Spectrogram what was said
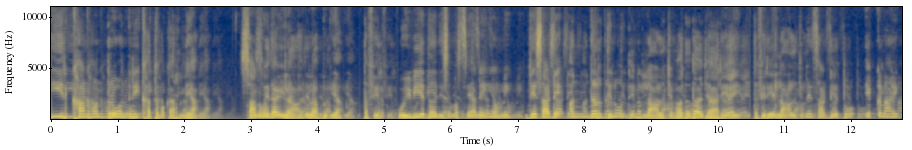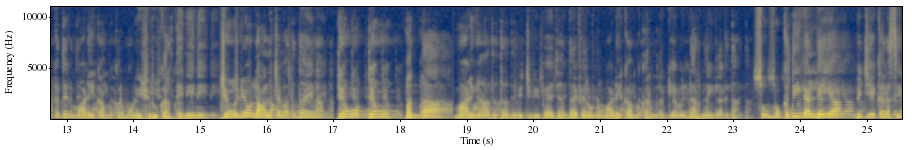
ਈਰਖਾ ਨੂੰ ਅੰਦਰੋਂ ਅੰਦਰ ਹੀ ਖਤਮ ਕਰ ਲਿਆ ਸਾਨੂੰ ਇਹਦਾ ਇਲਾਜ ਲੱਭ ਗਿਆ, ਤਾਂ ਫਿਰ ਕੋਈ ਵੀ ਇਦਾਂ ਦੀ ਸਮੱਸਿਆ ਨਹੀਂ ਆਉਣੀ। ਜੇ ਸਾਡੇ ਅੰਦਰ ਦਿਨੋਂ ਦਿਨ ਲਾਲਚ ਵੱਧਦਾ ਜਾ ਰਿਹਾ ਏ, ਤਾਂ ਫਿਰ ਇਹ ਲਾਲਚ ਨੇ ਸਾਡੇ ਤੋਂ ਇੱਕ ਨਾ ਇੱਕ ਦਿਨ ਮਾੜੇ ਕੰਮ ਕਰਵਾਉਣੇ ਸ਼ੁਰੂ ਕਰ ਦੇਣੇ ਨੇ। ਜਿਉਂ-ਜਿਉਂ ਲਾਲਚ ਵੱਧਦਾ ਏ ਨਾ, ਤਿਉਂ-ਤਿਉਂ ਬੰਦਾ ਮਾੜੀਆਂ ਆਦਤਾਂ ਦੇ ਵਿੱਚ ਵੀ ਪੈ ਜਾਂਦਾ ਹੈ ਫਿਰ ਉਹਨੂੰ ਮਾੜੇ ਕੰਮ ਕਰਨ ਲੱਗਿਆ ਵੀ ਡਰ ਨਹੀਂ ਲੱਗਦਾ। ਸੋ ਮੁੱਕਦੀ ਗੱਲ ਇਹ ਆ ਵੀ ਜੇਕਰ ਅਸੀਂ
